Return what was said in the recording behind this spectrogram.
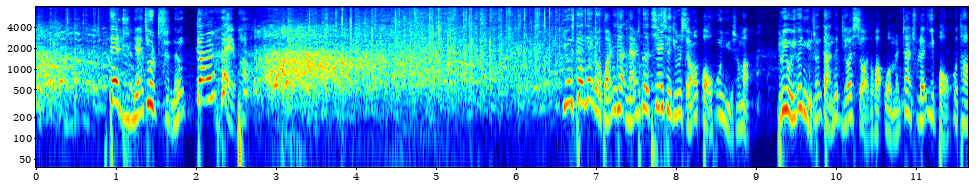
在里面就只能干害怕。因为在那种环境下，男生的天性就是想要保护女生嘛。比如有一个女生胆子比较小的话，我们站出来一保护她，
